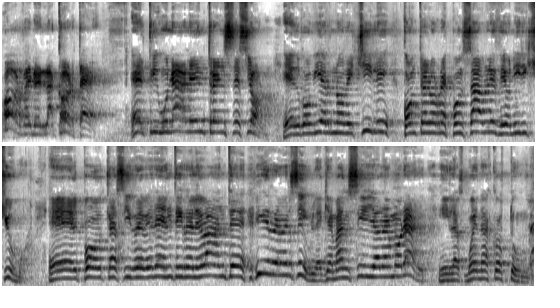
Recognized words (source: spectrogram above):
orden en la corte. El tribunal entra en sesión. El gobierno de Chile contra los responsables de Oniric Humor. El podcast irreverente, irrelevante, irreversible que mancilla la moral y las buenas costumbres.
